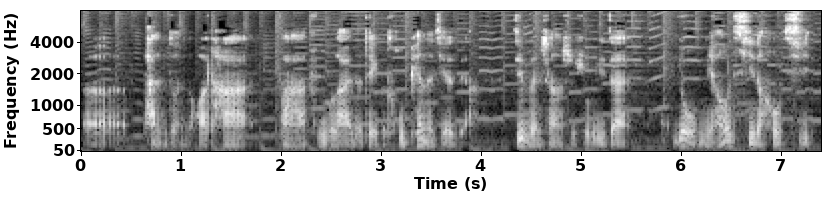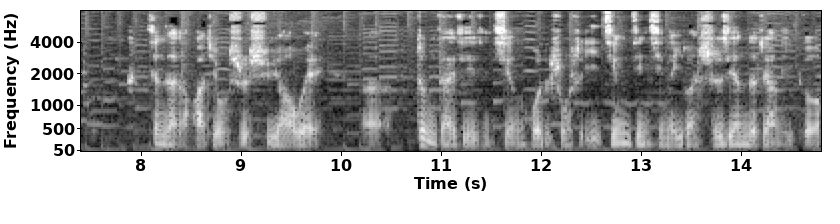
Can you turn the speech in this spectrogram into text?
呃判断的话，它。发出来的这个图片的茄子呀，基本上是属于在幼苗期的后期。现在的话，就是需要为呃正在进行或者说是已经进行了一段时间的这样的一个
